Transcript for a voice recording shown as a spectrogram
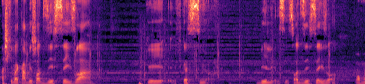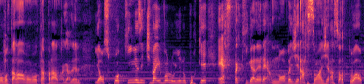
Acho que vai caber só 16 lá. Porque fica assim, ó. Beleza, só 16, ó. Vamos voltar lá, vamos voltar para lá, galera. E aos pouquinhos a gente vai evoluindo, porque esta aqui, galera, é a nova geração. A geração atual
